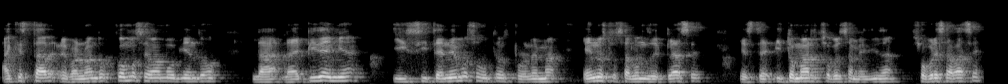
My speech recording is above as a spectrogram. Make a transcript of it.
hay que estar evaluando cómo se va moviendo la, epidemia y si tenemos o no tenemos problema en nuestros salones de clase este, y tomar sobre esa medida, sobre esa base,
